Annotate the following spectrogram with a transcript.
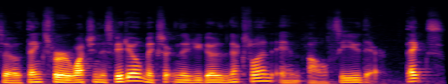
So thanks for watching this video. Make certain that you go to the next one, and I'll see you there. Thanks.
